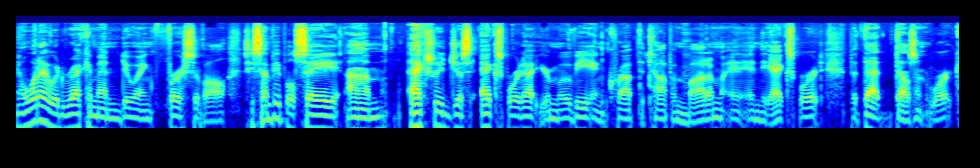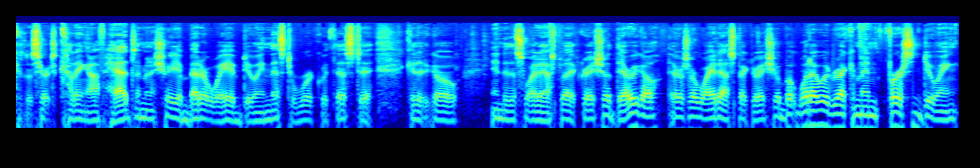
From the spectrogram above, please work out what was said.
Now what I would recommend doing first of all, see some people say um, actually just export out your movie and crop the top and bottom in, in the export, but that doesn't work because it starts cutting off heads. I'm going to show you a better way of doing this to work with this to get it to go into this wide aspect ratio. There we go. There's our wide aspect ratio. But what I would recommend first doing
